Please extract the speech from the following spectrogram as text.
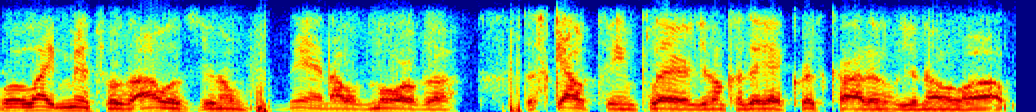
Well, like Mitch was, I was, you know, then I was more of a the scout team player, you know, because they had Cris Carter, you know, uh,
